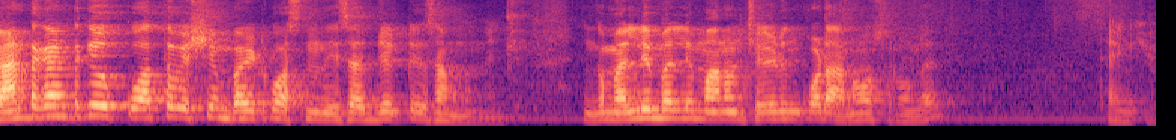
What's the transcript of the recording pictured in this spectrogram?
గంట గంటకి ఒక కొత్త విషయం బయటకు వస్తుంది ఈ సబ్జెక్ట్కి సంబంధించి. ఇంకా మళ్ళీ మళ్ళీ మనం చేయడం కూడా అనవసరం లేదు. థ్యాంక్ యూ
